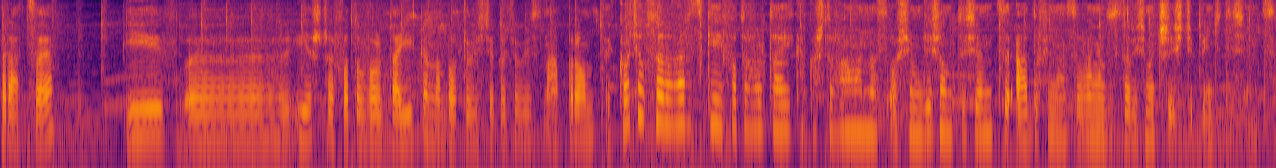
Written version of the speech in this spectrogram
pracę. I e, jeszcze fotowoltaikę, no bo oczywiście kocioł jest na prąd. Kocioł serowarski i fotowoltaika kosztowała nas 80 tysięcy, a dofinansowania dostaliśmy 35 tysięcy.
